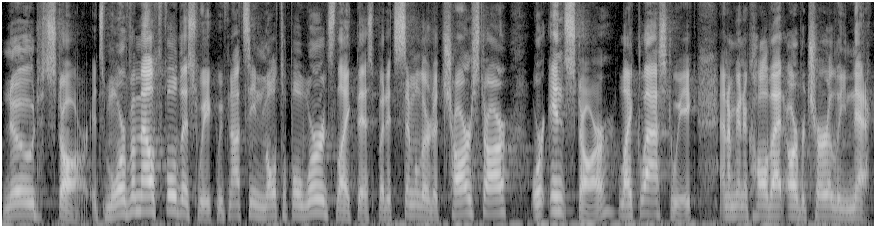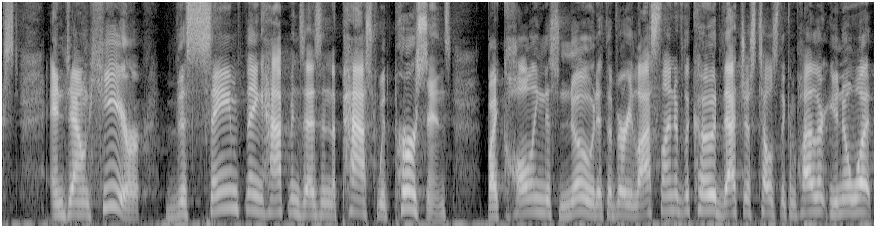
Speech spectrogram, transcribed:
node star. It's more of a mouthful this week. We've not seen multiple words like this, but it's similar to char star or int star, like last week. And I'm going to call that arbitrarily next. And down here, the same thing happens as in the past with persons. By calling this node at the very last line of the code, that just tells the compiler, you know what?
